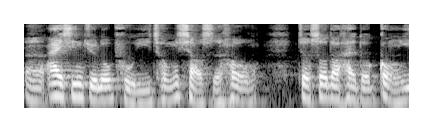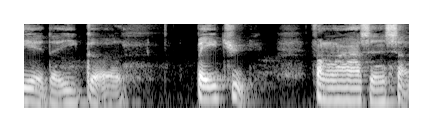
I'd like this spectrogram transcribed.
呃，爱新觉罗溥仪从小时候就受到太多共业的一个悲剧放在他身上。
